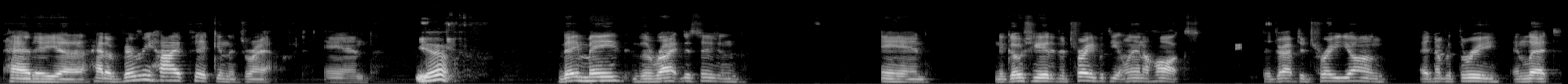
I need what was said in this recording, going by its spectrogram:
had a uh, had a very high pick in the draft, and yeah, they made the right decision and negotiated a trade with the Atlanta Hawks. They drafted Trae Young at number three and let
